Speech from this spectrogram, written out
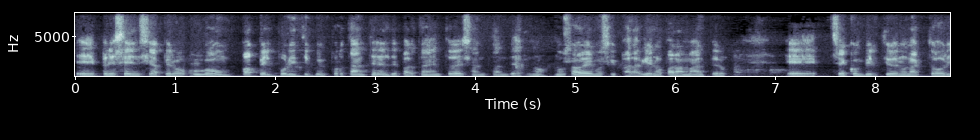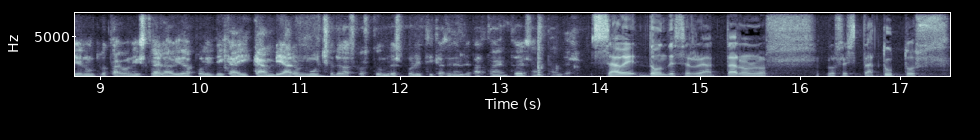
eh, presencia, pero jugó un papel político importante en el departamento de Santander, ¿no? No sabemos si para bien o para mal, pero eh, se convirtió en un actor y en un protagonista de la vida política y cambiaron muchas de las costumbres políticas en el departamento de Santander. ¿Sabe dónde se redactaron los, los estatutos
